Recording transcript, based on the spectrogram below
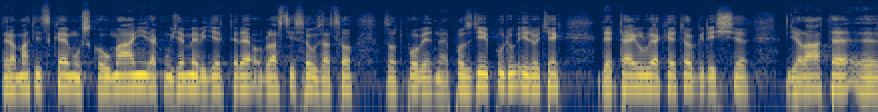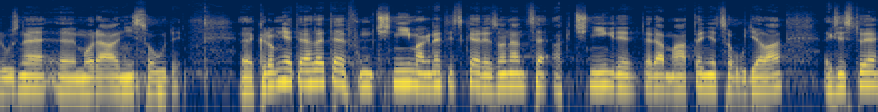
dramatickému zkoumání, tak můžeme vidět, které oblasti jsou za co zodpovědné. Později půjdu i do těch detailů, jak je to, když děláte eh, různé eh, morální soudy. Eh, kromě téhle funkční magnetické rezonance akční, kdy teda máte něco udělat, existuje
